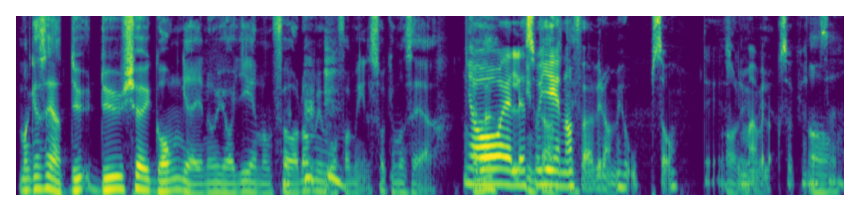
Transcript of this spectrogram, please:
Man kan säga att du, du kör igång grejerna och jag genomför dem i vår familj, så kan man säga. Ja, eller, så Inte alltid. genomför vi dem ihop så. Det Ja, skulle det man väl också kunna Ja. säga.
